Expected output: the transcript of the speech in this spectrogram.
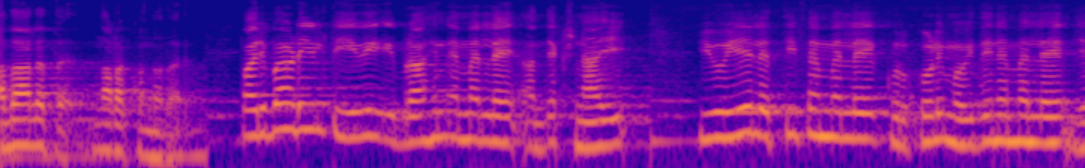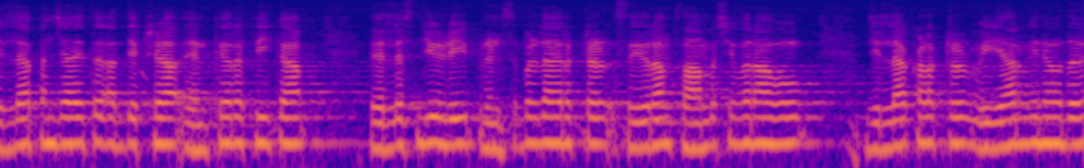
അദാലത്ത് നടക്കുന്നത്. പരിപാടിയിൽ T V Ibrahim M L A അധ്യക്ഷനായി. U A Latheef M L A Kurukkoli Moideen M L A ജില്ലാ പഞ്ചായത്ത് അധ്യക്ഷ N K Rafeeqa L S G D principal director Sriram Sambasiva Rao ജില്ലാ collector V R Vinod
